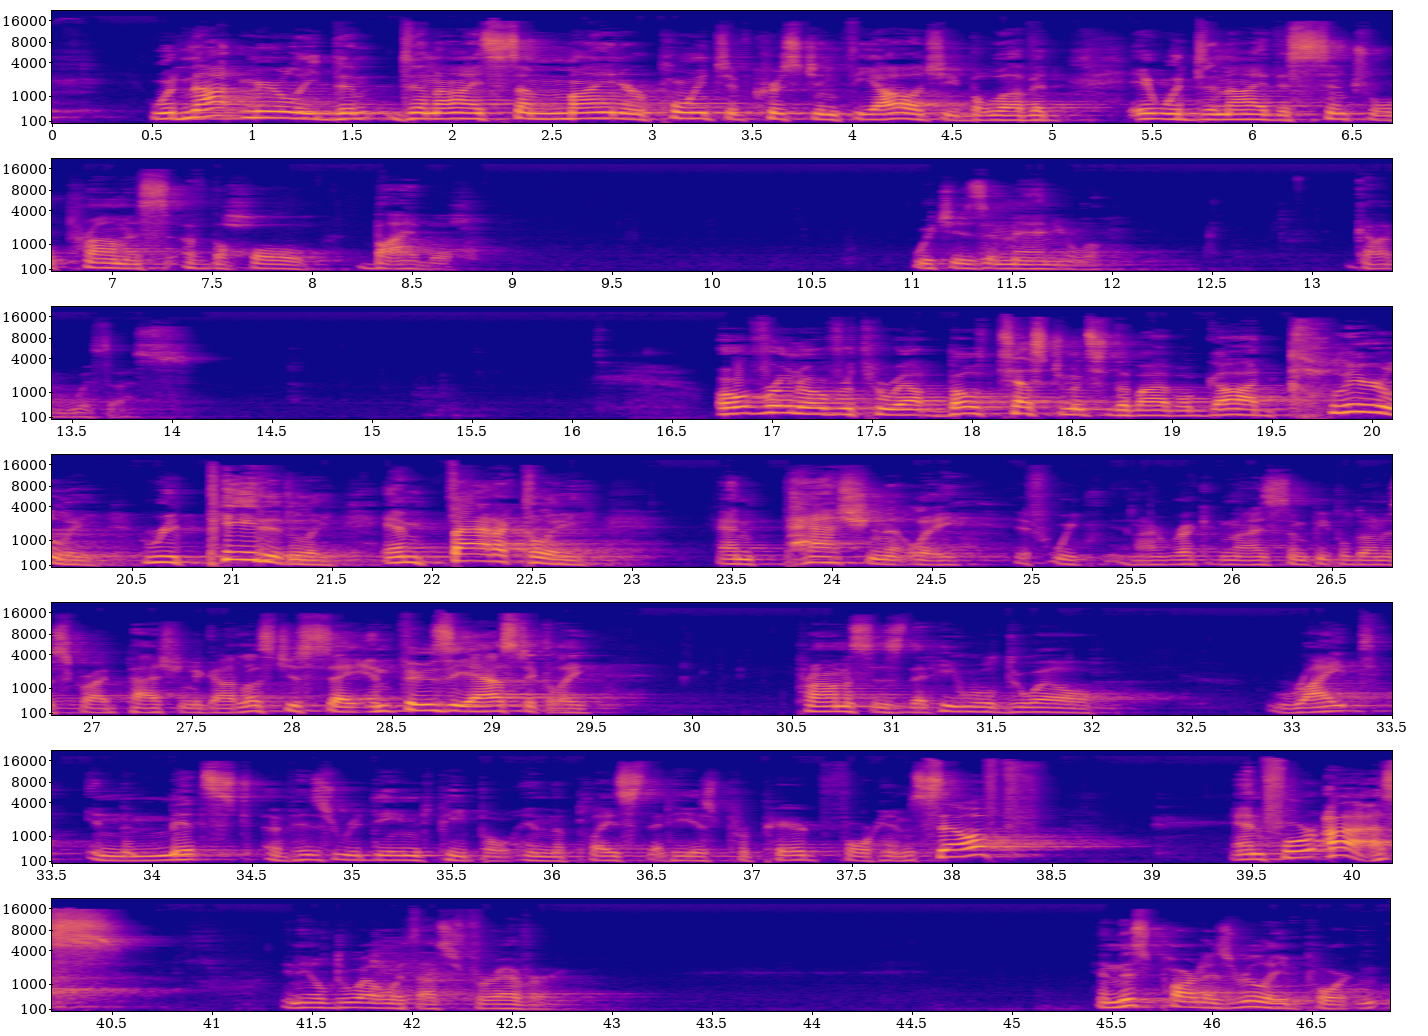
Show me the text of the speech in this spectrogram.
would not merely de- deny some minor point of Christian theology, beloved, it would deny the central promise of the whole Bible, which is Emmanuel, God with us. Over and over throughout both testaments of the Bible, God clearly, repeatedly, emphatically, and passionately, if we, and I recognize some people don't ascribe passion to God, let's just say enthusiastically promises that he will dwell right in the midst of his redeemed people in the place that he has prepared for himself and for us, and he'll dwell with us forever. And this part is really important.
